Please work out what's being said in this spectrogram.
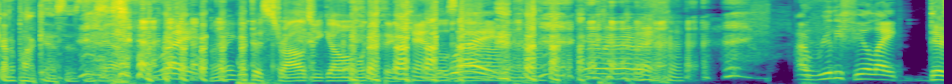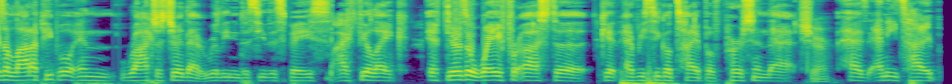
kind of podcast is this? Yeah. right. Well, get the astrology going. We'll get the candles Right. out. you know. right, right, right, right. I really feel like there's a lot of people in Rochester that really need to see this space. I feel like if there's a way for us to get every single type of person that Sure. has any type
